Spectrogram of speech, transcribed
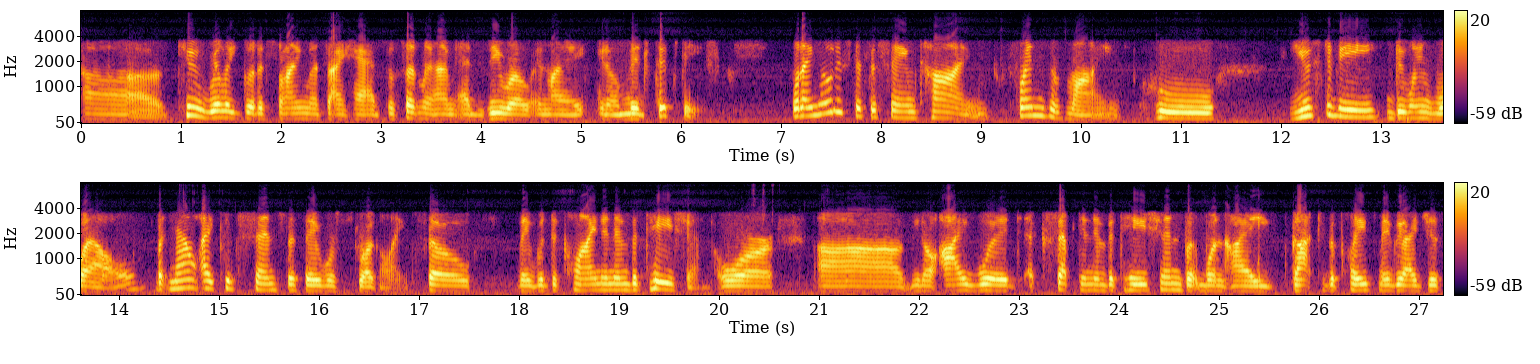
uh, two really good assignments I had. So suddenly I'm at zero in my, you know, mid 50s. What I noticed at the same time, friends of mine who used to be doing well, but now I could sense that they were struggling. So they would decline an invitation or uh, you know, I would accept an invitation, but when I got to the place, maybe I just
